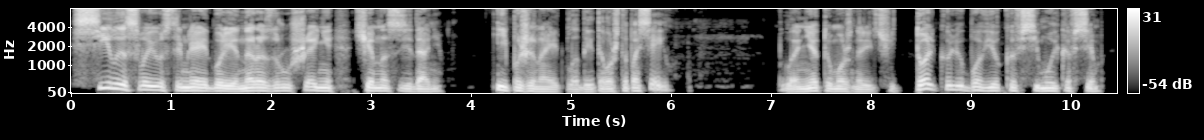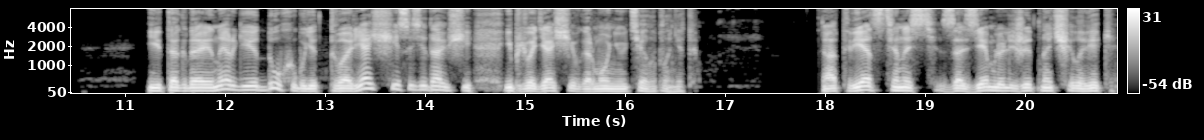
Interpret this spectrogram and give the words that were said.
силы свои устремляет более на разрушение, чем на созидание, и пожинает плоды того, что посеял. Планету можно лечить только любовью ко всему и ко всем. И тогда энергия духа будет творящей, созидающей и приводящей в гармонию тело планеты. Ответственность за Землю лежит на человеке,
